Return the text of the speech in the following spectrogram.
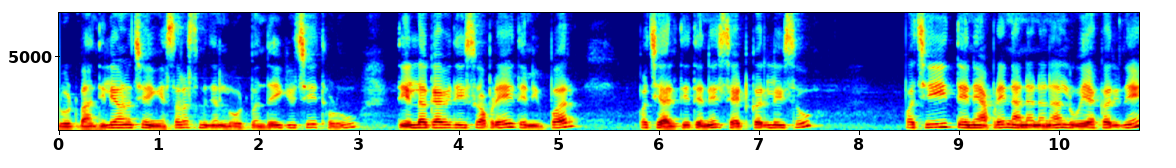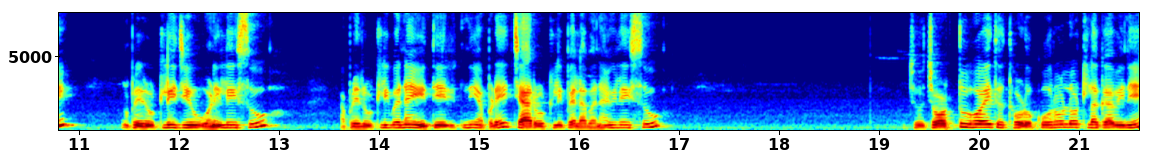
લોટ બાંધી લેવાનો છે. અહીંયા સરસ મજાનો લોટ બંધાઈ ગયો છે. થોડું તેલ લગાવી દઈશું આપણે તેની ઉપર. પછી આ રીતે તેને સેટ કરી લઈશું. પછી તેને આપણે નાના નાના લોયા કરીને આપણે રોટલી જેવું વણી લઈશું. આપણે રોટલી બનાવીએ તે રીતની આપણે ચાર રોટલી પહેલાં બનાવી લઈશું. જો ચોટતું હોય તો થોડો કોરો લોટ લગાવીને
